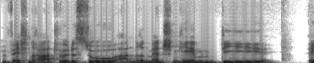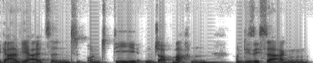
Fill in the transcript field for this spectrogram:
welchen Rat würdest du anderen Menschen geben, die egal wie alt sind und die einen Job machen und die sich sagen,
